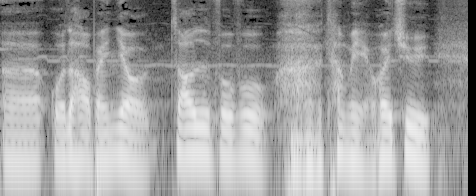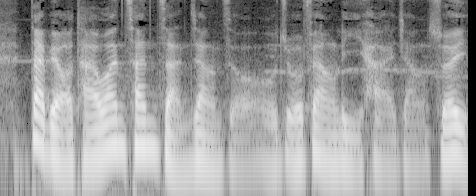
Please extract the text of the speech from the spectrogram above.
呃，我的好朋友朝日夫妇，他们也会去。代表台湾参展这样子哦，我觉得非常厉害，这样，所以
